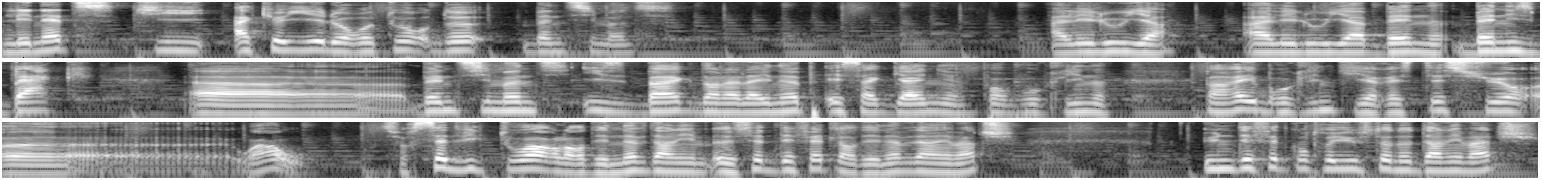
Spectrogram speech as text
les Nets qui accueillaient le retour de Ben Simmons. Alléluia. Alléluia. Ben, ben is back. Euh, ben Simmons is back dans la line-up et ça gagne pour Brooklyn. Pareil, Brooklyn qui est resté sur. euh, Waouh! Sur 7 victoires lors des 9 derniers. euh, 7 défaites lors des 9 derniers matchs. Une défaite contre Houston au dernier match.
